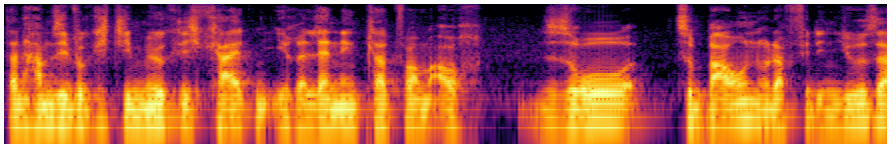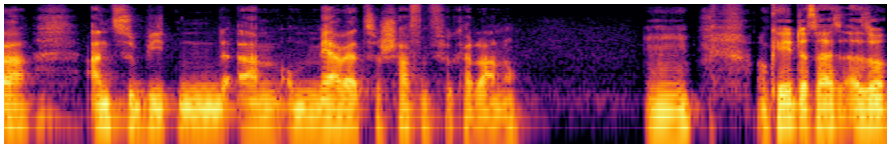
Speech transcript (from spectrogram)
dann haben sie wirklich die Möglichkeiten, ihre Landing-Plattform auch so zu bauen oder für den User anzubieten, ähm, um Mehrwert zu schaffen für Cardano. Mhm. Okay, das heißt also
